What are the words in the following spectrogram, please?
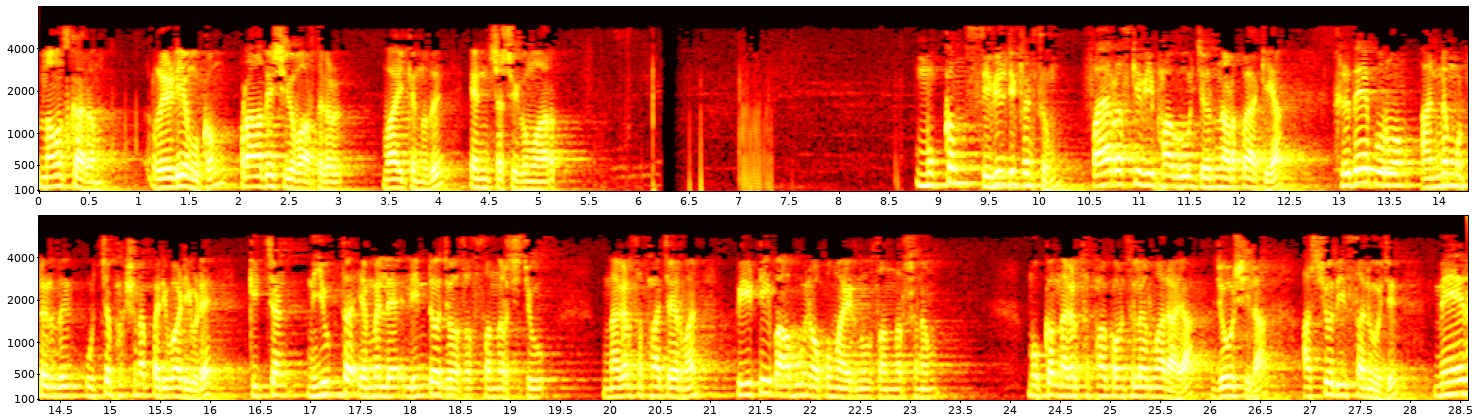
നമസ്കാരം. റേഡിയോ മുഖം പ്രാദേശിക വാർത്തകൾ. വായിക്കുന്നത് എൻ ശശികുമാർ. മുക്കം സിവിൽ ഡിഫൻസും ഫയർ റെസ്ക്യൂ വിഭാഗവും ചേർന്ന് നടപ്പാക്കിയ ഹൃദയപൂർവം അന്നം മുട്ടരുത് ഉച്ചഭക്ഷണ പരിപാടിയുടെ കിച്ചൺ നിയുക്ത M L A Lindo Joseph സന്ദർശിച്ചു. നഗരസഭാ ചെയർമാൻ പി ടി ബാബുവിനൊപ്പമായിരുന്നു സന്ദർശനം. മുക്കം നഗരസഭാ കൌൺസിലർമാരായ Joshila Aswathi Sanoj Mera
